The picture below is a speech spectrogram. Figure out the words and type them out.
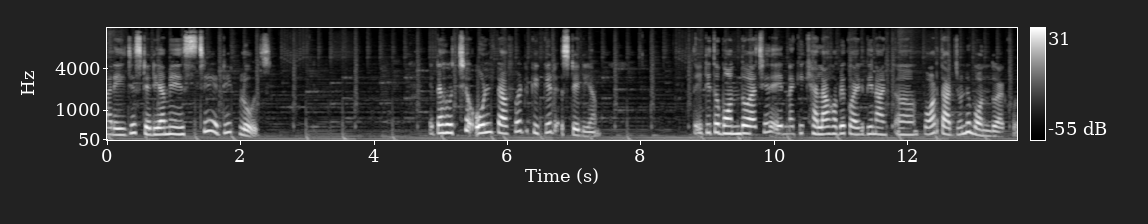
আর এই যে স্টেডিয়ামে এসছি, এটি ক্লোজ। এটা হচ্ছে ওল্ড টাফার্ড ক্রিকেট স্টেডিয়াম। তো এটি তো বন্ধ আছে, এর নাকি খেলা হবে কয়েকদিন পর, তার জন্য বন্ধ এখন।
